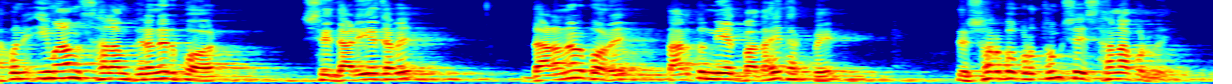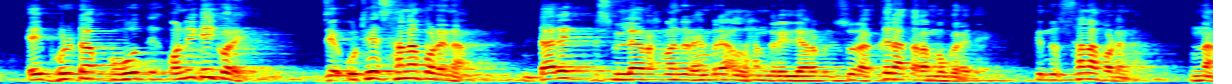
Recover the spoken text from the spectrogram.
এখন ইমাম সালাম ফেরানোর পর সে দাঁড়িয়ে যাবে। দাঁড়ানোর পরে তার তো নিয়ত বাধাই থাকবে। তো সর্বপ্রথম সে সানা পড়বে। এই ভুলটা বহুত অনেকেই করে যে উঠে সানা পড়ে না। ডাইরেক্ট বিসমিল্লাহ রহমান রহিম আলহামদুলিল্লাহ সুরা কেরাত আরম্ভ করে দেয়। কিন্তু সানা পড়ে না। না,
